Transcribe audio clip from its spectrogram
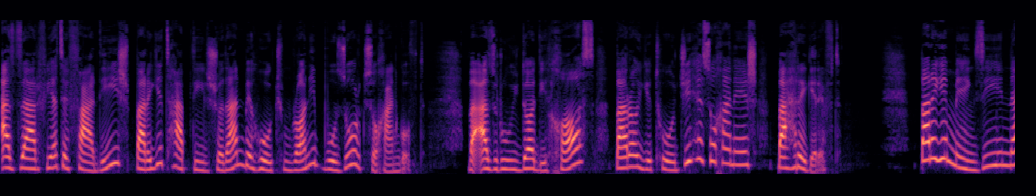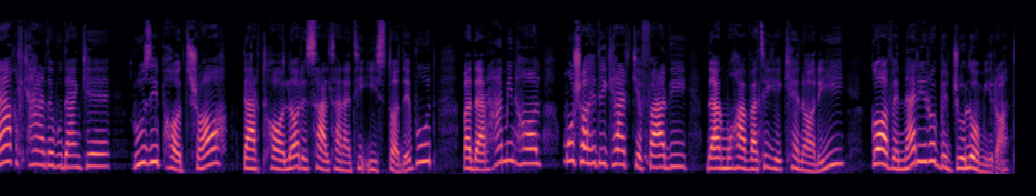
از ظرفیت فردیش برای تبدیل شدن به حکمرانی بزرگ سخن گفت و از رویدادی خاص برای توجیه سخنش بهره گرفت. برای منگزی نقل کرده بودند که روزی پادشاه در تالار سلطنتی ایستاده بود و در همین حال مشاهده کرد که فردی در محوطه کناری گاو نری رو به جلو میراند.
